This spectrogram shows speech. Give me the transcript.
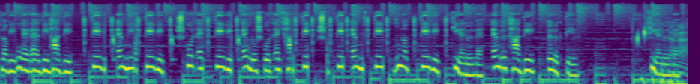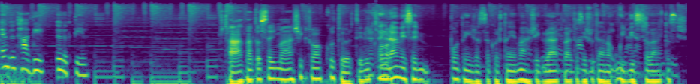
W URLD HD. TV. M. TV. Sport 1. TV. Eurosport 1. H. T. M. T. Duna TV. Kijelölve. M5 HD. Öröktél. Kijelölve. Ide rá. M5 HD. Öröktél. Most átváltasz egy másikra, akkor történik Esetleg valami? rámész egy pont én is azt akartam, egy másikra átváltasz, és utána úgy visszaváltasz,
